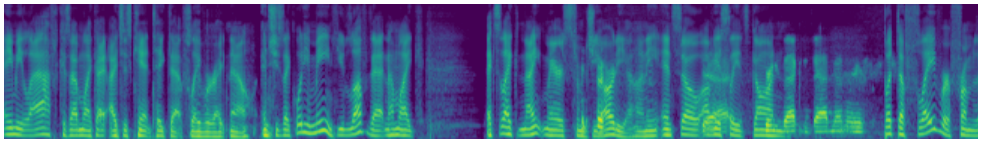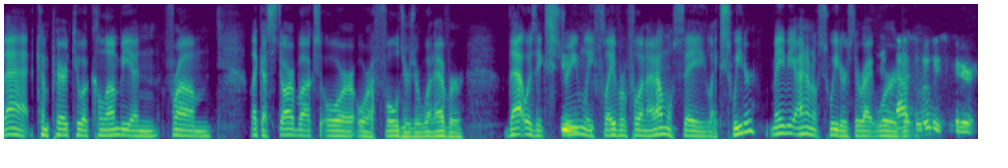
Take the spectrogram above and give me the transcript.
Amy laughed because I'm like, I, I just can't take that flavor right now. And she's like, What do you mean? You love that? And I'm like, It's like nightmares from Giardia, honey. And so Yeah, obviously it's gone. brings back bad memories. But the flavor from that compared to a Colombian from like a Starbucks or or a Folgers or whatever, that was extremely flavorful and I'd almost say like sweeter, maybe. I don't know if sweeter is the right word. but- Absolutely sweeter.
